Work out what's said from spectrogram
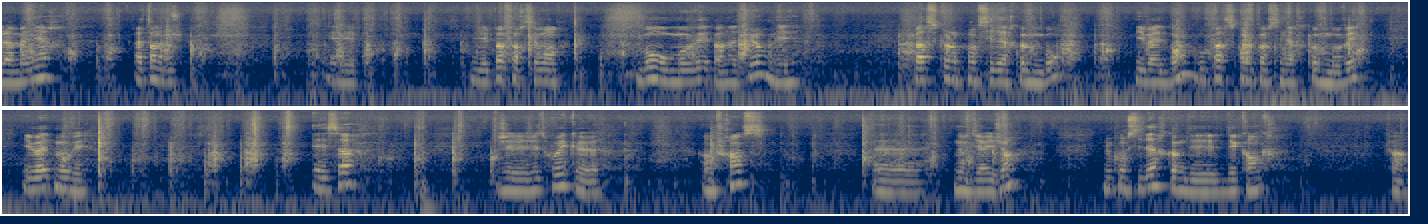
la manière attendue. Il n'est pas forcément bon ou mauvais par nature, mais parce qu'on le considère comme bon, il va être bon, ou parce qu'on le considère comme mauvais, il va être mauvais. Et ça, j'ai trouvé que en France, euh, nos dirigeants nous considèrent comme des, cancres. Enfin,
